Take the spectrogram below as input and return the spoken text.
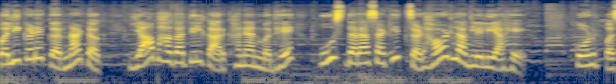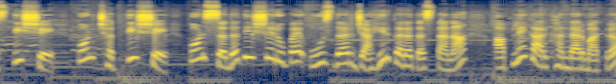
पलीकडे कर्नाटक या भागातील कारखान्यांमध्ये ऊस दरासाठी चढावड लागलेली आहे. कोण पस्तीसशे कोण छत्तीसशे कोण सदतीसशे रुपये ऊस दर जाहीर करत असताना आपले कारखानदार मात्र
